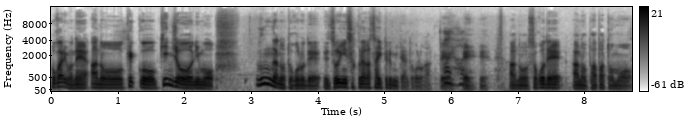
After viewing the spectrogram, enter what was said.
他にもね、あのー、結構近所にも、運河のところで沿いに桜が咲いてるみたいなところがあって、はいはい、ええ、あのそこであのパパ友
